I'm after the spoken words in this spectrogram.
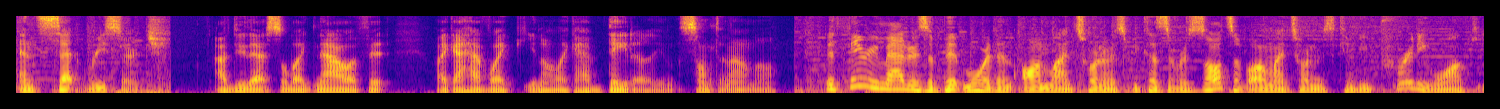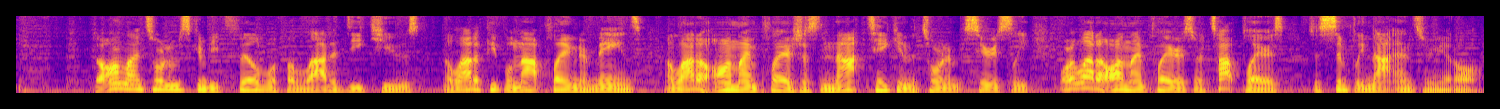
and set research. I do that so like now if it like I have like, you know, like I have data, something, I don't know. The theory matters a bit more than online tournaments because the results of online tournaments can be pretty wonky. The online tournaments can be filled with a lot of DQs, a lot of people not playing their mains, a lot of online players just not taking the tournament seriously, or a lot of online players or top players just simply not entering at all.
